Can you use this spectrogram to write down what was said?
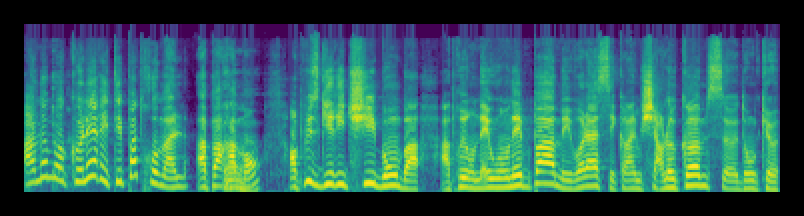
un homme en colère était pas trop mal, apparemment. En plus, Guy Ritchie, bon, bah, après, on est ou on n'aime pas, mais voilà, c'est quand même Sherlock Holmes, euh, donc, euh,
